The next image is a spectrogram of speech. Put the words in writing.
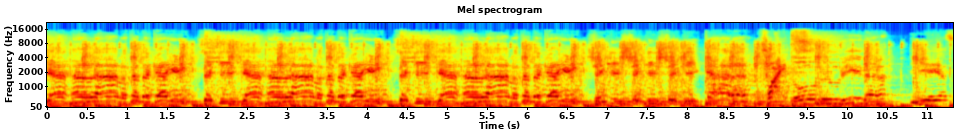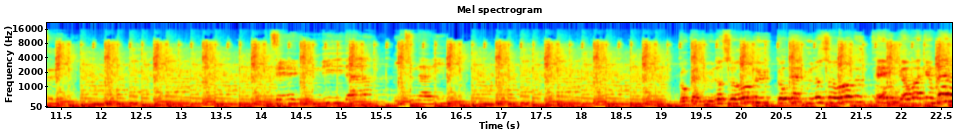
ヶ原の戦い。関ヶ原の戦い。関ヶ原の戦い。シェキシェキシェキヶ原ファイト東軍リーダー家康。西軍リーダー三成互角の勝負互角の勝負。天下分け目の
